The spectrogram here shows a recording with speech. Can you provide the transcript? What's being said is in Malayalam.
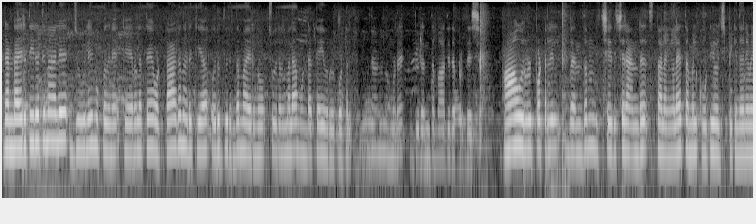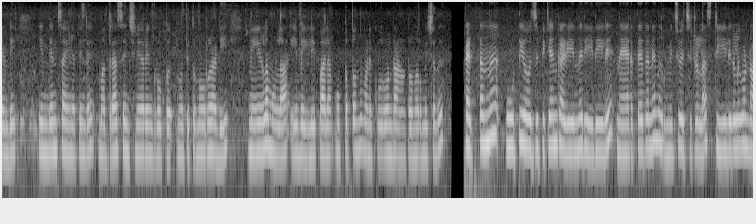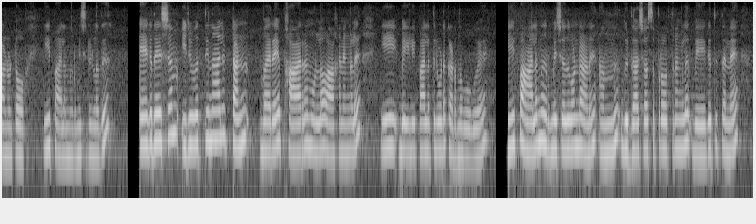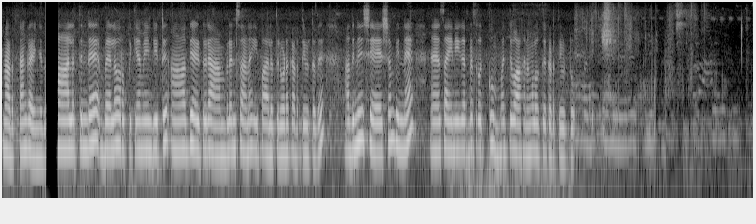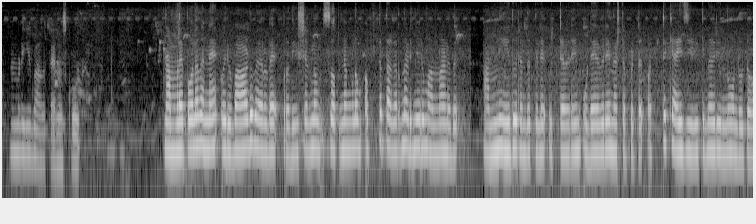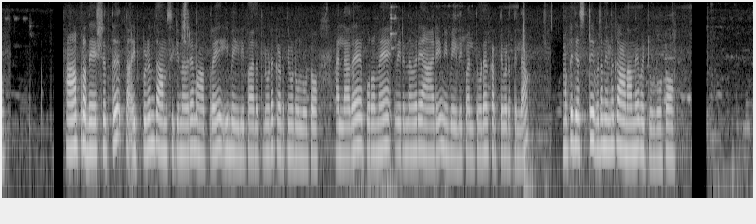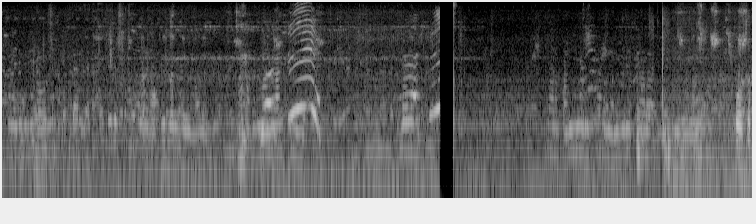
രണ്ടായിരത്തി ഇരുപത്തിനാല് ജൂലൈ മുപ്പതിന് കേരളത്തെ ഒട്ടാകെ നടുക്കിയ ഒരു ദുരന്തമായിരുന്നു ചുരൽമല മുണ്ടക്കൈ ഉരുൾപൊട്ടൽ. ഇതാണ് നമ്മുടെ ദുരന്തബാധിത പ്രദേശം. ആ ഉരുൾപൊട്ടലിൽ ബന്ധം വിച്ഛേദിച്ച രണ്ട് സ്ഥലങ്ങളെ തമ്മിൽ കൂട്ടിയോജിപ്പിക്കുന്നതിന് വേണ്ടി ഇന്ത്യൻ സൈന്യത്തിന്റെ മദ്രാസ് എഞ്ചിനീയറിംഗ് ഗ്രൂപ്പ് നൂറ്റി തൊണ്ണൂറ് അടി നീളമുള്ള ഈ ബെയിലി പാലം മുപ്പത്തൊന്ന് മണിക്കൂർ കൊണ്ടാണ് കേട്ടോ നിർമ്മിച്ചത്. പെട്ടെന്ന് കൂട്ടിയോജിപ്പിക്കാൻ കഴിയുന്ന രീതിയിൽ നേരത്തെ തന്നെ നിർമ്മിച്ചു വെച്ചിട്ടുള്ള സ്റ്റീലുകൾ കൊണ്ടാണ് കേട്ടോ ഈ പാലം നിർമ്മിച്ചിട്ടുള്ളത്. ഏകദേശം ഇരുപത്തിനാല് ടൺ വരെ ഭാരമുള്ള വാഹനങ്ങൾ ഈ ബെയിലി പാലത്തിലൂടെ കടന്നു പോകുവേ. ഈ പാലം നിർമ്മിച്ചത് കൊണ്ടാണ് അന്ന് ദുരിതാശ്വാസ പ്രവർത്തനങ്ങൾ വേഗത്തിൽ തന്നെ നടത്താൻ കഴിഞ്ഞത്. പാലത്തിന്റെ ബലം ഉറപ്പിക്കാൻ വേണ്ടിയിട്ട് ആദ്യമായിട്ട് ഒരു ആംബുലൻസ് ആണ് ഈ പാലത്തിലൂടെ കടത്തിവിട്ടത്. അതിന് ശേഷം പിന്നെ സൈനികരുടെ ട്രക്കും മറ്റു വാഹനങ്ങളൊക്കെ കടത്തിവിട്ടു. നമ്മുടെ ഈ ഭാഗത്തായിരുന്നു സ്കൂൾ. നമ്മളെപ്പോലെ തന്നെ ഒരുപാട് പേരുടെ പ്രതീക്ഷകളും സ്വപ്നങ്ങളും ഒക്കെ തകർന്നടിഞ്ഞൊരു മണ്ണാണിത്. അന്ന് ഈ ദുരന്തത്തിൽ ഉറ്റവരെയും ഉടയവരെയും നഷ്ടപ്പെട്ട് ഒറ്റയ്ക്കായി ജീവിക്കുന്നവർ ഇന്നും ഉണ്ട് കേട്ടോ ആ പ്രദേശത്ത് ഇപ്പോഴും താമസിക്കുന്നവരെ മാത്രമേ ഈ ബെയിലി പാലത്തിലൂടെ കടത്തിവിടുള്ളൂ കേട്ടോ അല്ലാതെ പുറമേ വരുന്നവരെ ആരെയും ഈ ബെയിലി പാലത്തിലൂടെ കടത്തിവിടത്തില്ല. നമുക്ക് ജസ്റ്റ് ഇവിടെ നിന്ന് കാണാനേ പറ്റുള്ളൂ കേട്ടോ Porta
